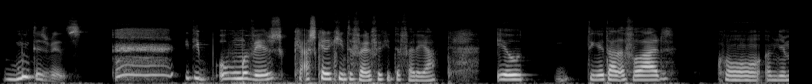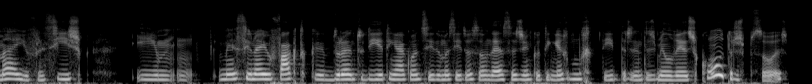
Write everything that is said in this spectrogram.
muitas vezes. E tipo, houve uma vez, que acho que era quinta-feira, foi quinta-feira, já, eu tinha estado a falar com a minha mãe e o Francisco e mencionei o facto que durante o dia tinha acontecido uma situação dessas em que eu tinha me repetido 300 mil vezes com outras pessoas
